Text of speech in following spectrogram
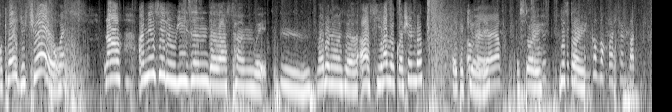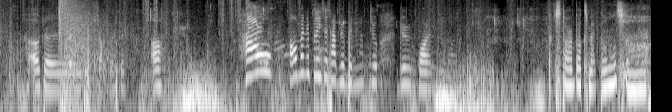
okay, just chill. Oh, Now, I'm gonna say the reason the last time. Wait, hmm, I don't know what to ask. You have a question, bro? Like a Q&A? Okay, I have A story. I This I story. can't think of a question, but okay, this is a question. Uh, how how many places have you been to during quarantine? Starbucks, McDonald's, uh,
